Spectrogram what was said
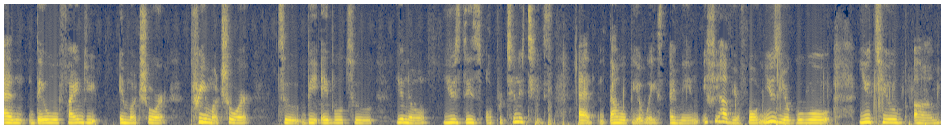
and they will find you immature, premature to be able to, you know, use these opportunities and that will be a waste i mean if you have your phone use your google youtube um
